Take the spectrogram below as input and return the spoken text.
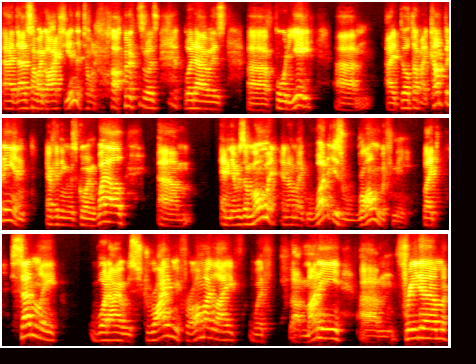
uh, that's how I got actually in the Tony Robbins was when I was uh, 48. Um, I built up my company and everything was going well. Um, and there was a moment, and I'm like, what is wrong with me? Like, suddenly, what I was striving for all my life with uh, money, um, freedom,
